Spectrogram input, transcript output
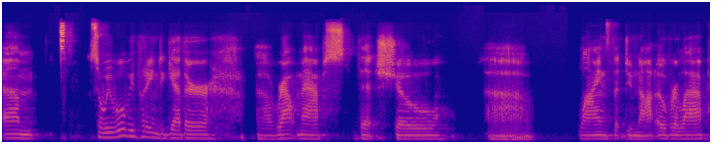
Um, so we will be putting together uh, route maps that show uh, lines that do not overlap.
